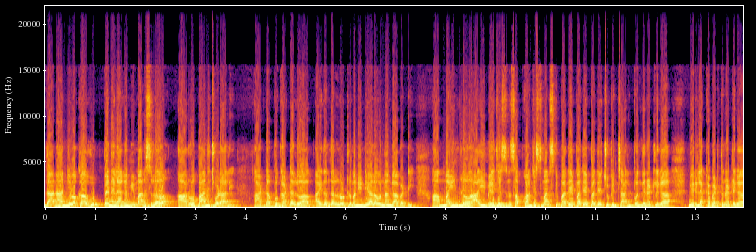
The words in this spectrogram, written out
ధనాన్ని ఒక ఉప్పెనలాగా మీ మనసులో ఆ రూపాన్ని చూడాలి. ఆ డబ్బు కట్టలు ఆ ఐదు వందల నోట్లు మన ఇండియాలో ఉన్నాం కాబట్టి ఆ మైండ్లో ఆ ఇమేజెస్ను సబ్ కాన్షియస్ మనసుకి పదే పదే పదే చూపించాలి. పొందినట్లుగా మీరు లెక్క పెడుతున్నట్లుగా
